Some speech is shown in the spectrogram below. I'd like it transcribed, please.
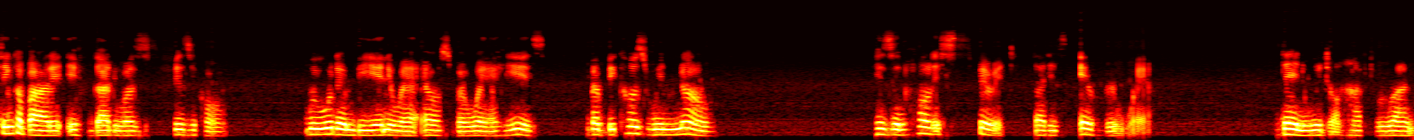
Think about it if God was physical, we wouldn't be anywhere else but where He is. But because we know He's in Holy Spirit that is everywhere, then we don't have to run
